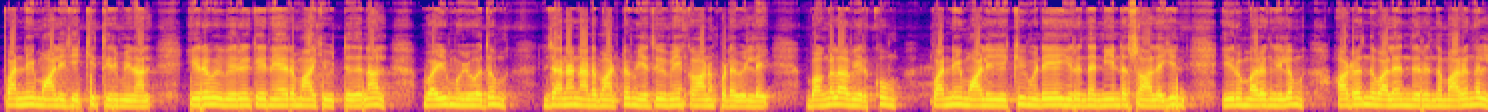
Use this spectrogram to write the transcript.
பண்ணை மாளிகைக்கு திரும்பினாள். இரவு வெறுக நேரமாகிவிட்டதனால் வழி முழுவதும் ஜன நடமாட்டம் எதுவுமே காணப்படவில்லை. பங்களாவிற்கும் பண்ணை மாளிகைக்கும் இடையே இருந்த நீண்ட சாலையின் இரு மரங்களிலும் அடர்ந்து வளர்ந்திருந்த மரங்கள்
